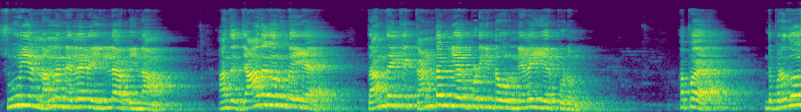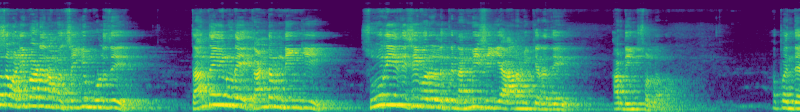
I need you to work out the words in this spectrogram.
சூரியன் நல்ல நிலையில் இல்லை அப்படின்னா அந்த ஜாதகருடைய தந்தைக்கு கண்டம் ஏற்படுகின்ற ஒரு நிலை ஏற்படும். அப்போ இந்த பிரதோஷ வழிபாடை நம்ம செய்யும் பொழுது தந்தையினுடைய கண்டம் நீங்கி சூரிய திசைவர்களுக்கு நன்மை செய்ய ஆரம்பிக்கிறது அப்படின்னு சொல்லலாம். அப்போ இந்த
